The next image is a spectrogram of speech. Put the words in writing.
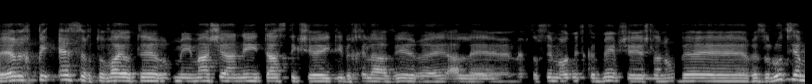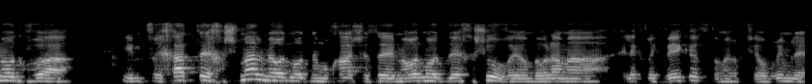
בערך פי עשר טובה יותר ממה שאני טסתי כשהייתי בחיל האוויר אה, על אה, מטוסים מאוד מתקדמים שיש לנו, ברזולוציה מאוד גבוהה, עם צריכת אה, חשמל מאוד מאוד נמוכה, שזה מאוד מאוד חשוב היום בעולם ה-electric vehicles, זאת אומרת, כשעוברים ל...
